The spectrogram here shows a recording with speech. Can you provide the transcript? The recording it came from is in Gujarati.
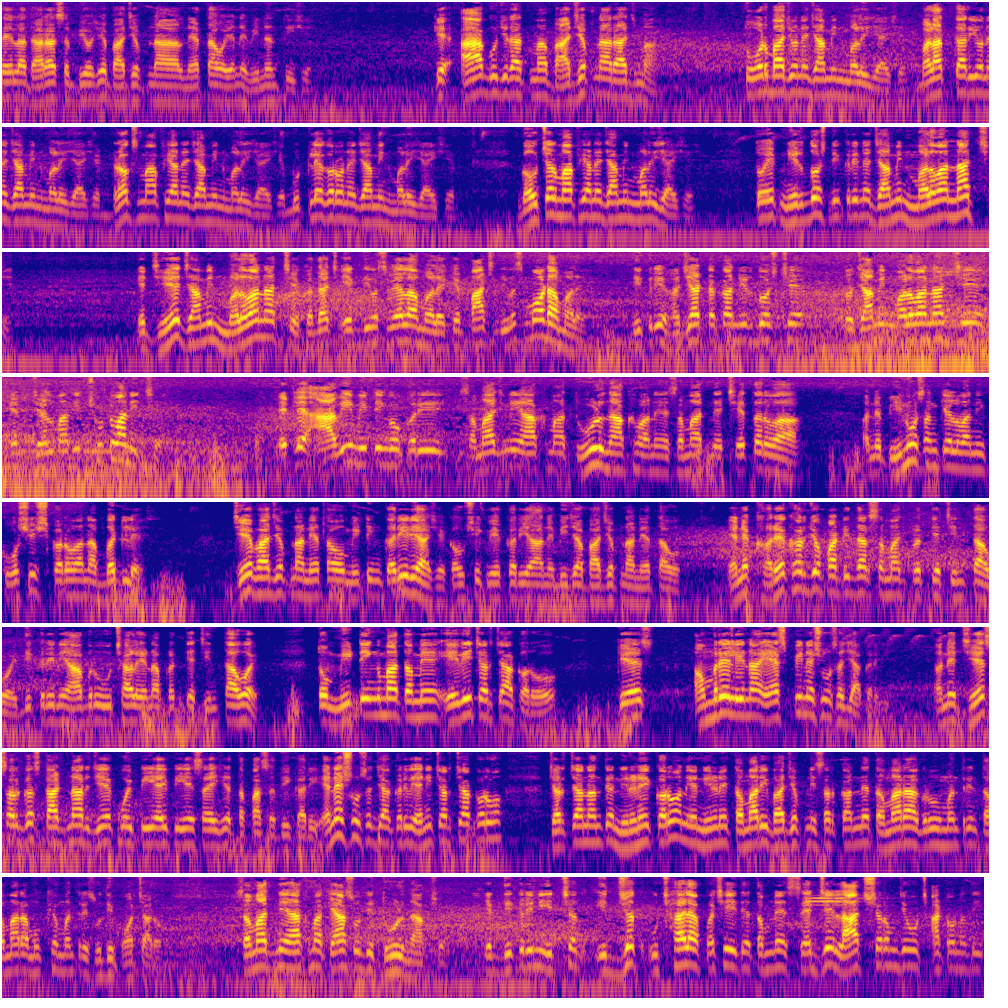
થયેલા ધારાસભ્યો છે, ભાજપના નેતાઓ એને વિનંતી છે કે આ ગુજરાતમાં ભાજપના રાજમાં તોડબાજોને જામીન મળી જાય છે, બળાત્કારીઓને જામીન મળી જાય છે, ડ્રગ્સ માફિયાને જામીન મળી જાય છે, બુટલેગરોને જામીન મળી જાય છે, ગૌચર માફિયાને જામીન મળી જાય છે. તો એક નિર્દોષ દીકરીને જામીન મળવાના જ છે. કે જે જામીન મળવાના જ છે, કદાચ એક દિવસ વહેલા મળે કે પાંચ દિવસ મોડા મળે. દીકરી હજાર ટકા નિર્દોષ છે તો જામીન મળવાના જ છે એ જેલમાંથી છૂટવાની જ છે. એટલે આવી મિટિંગો કરી સમાજની આંખમાં ધૂળ નાખવાને, સમાજને છેતરવા અને ભીનું સંકેલવાની કોશિશ કરવાના બદલે જે ભાજપના નેતાઓ મિટિંગ કરી રહ્યા છે, કૌશિક વેકરિયા અને બીજા ભાજપના નેતાઓ, એને ખરેખર જો પાટીદાર સમાજ પ્રત્યે ચિંતા હોય, દીકરીની આબરૂ ઉછાળે એના પ્રત્યે ચિંતા હોય, તો મિટિંગમાં તમે એવી ચર્ચા કરો કે અમરેલીના એસપીને શું સજા કરવી? અને જે સરઘસ કાઢનાર જે કોઈ પીઆઈ પીએસઆઈ છે, તપાસ અધિકારી, એને શું સજા કરવી? એની ચર્ચા કરો. ચર્ચાના અંતે નિર્ણય કરો અને એ નિર્ણય તમારી ભાજપની સરકારને, તમારા ગૃહમંત્રી તમારા મુખ્યમંત્રી સુધી પહોંચાડો. સમાજની આંખમાં ક્યાં સુધી ધૂળ નાખશો? એક દીકરીની ઈચ્છત ઇજ્જત ઉછાળ્યા પછી તે તમને સહેજે લાજ શરમ જેવો છાંટો નથી.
